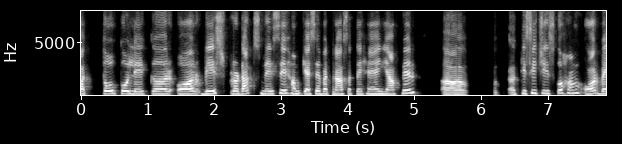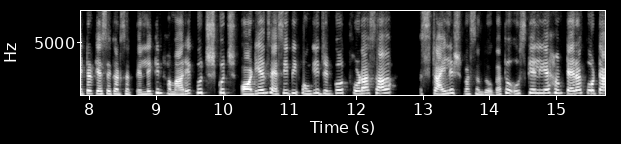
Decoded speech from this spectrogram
पत्तों को लेकर और वेस्ट प्रोडक्ट्स में से हम कैसे बना सकते हैं या फिर आ, किसी चीज़ को हम और बेटर कैसे कर सकते हैं। लेकिन हमारे कुछ कुछ ऑडियंस ऐसी भी होंगी जिनको थोड़ा सा स्टाइलिश पसंद होगा। तो उसके लिए हम टेराकोटा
